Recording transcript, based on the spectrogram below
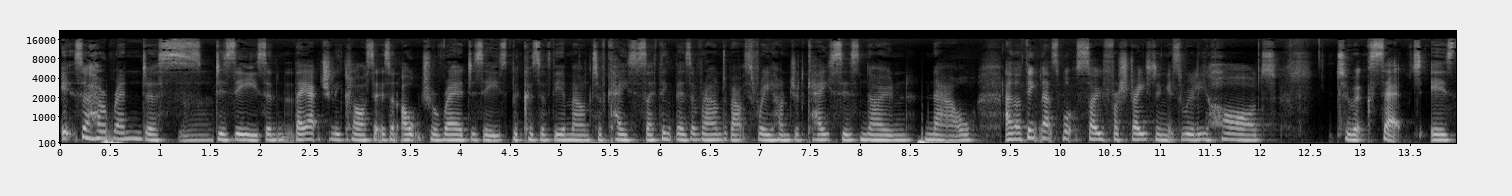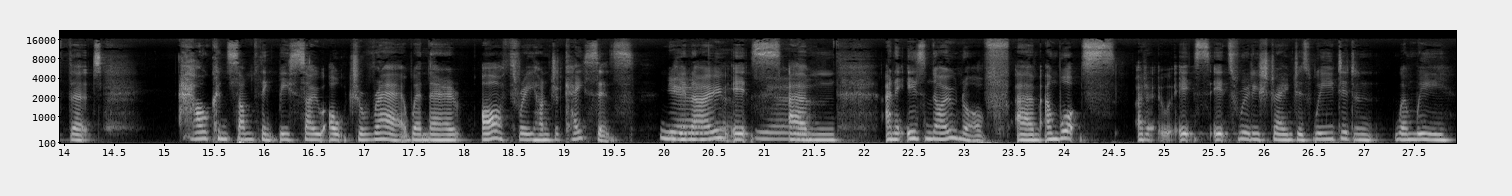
it's a horrendous disease and they actually class it as an ultra rare disease because of the amount of cases i think there's around about 300 cases known now and i think that's what's so frustrating it's really hard to accept is that how can something be so ultra rare when there are 300 cases? you know, it's yeah. um, and it is known of. Um, and what's it's it's really strange as we didn't when we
